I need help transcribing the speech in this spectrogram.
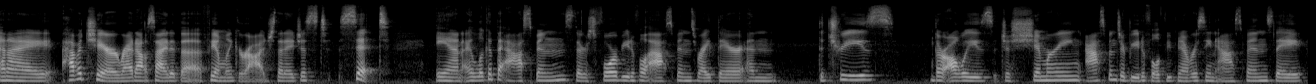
And I have a chair right outside of the family garage that I just sit and I look at the aspens. There's four beautiful aspens right there, and the trees, they're always just shimmering. Aspens are beautiful. If you've never seen aspens, they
